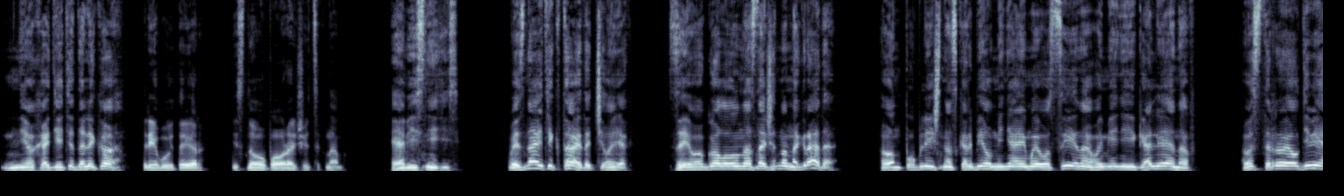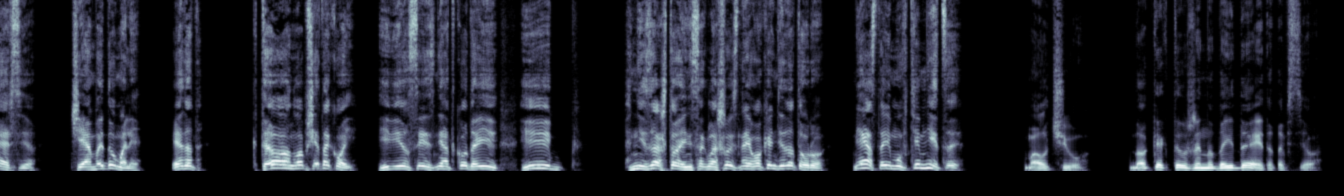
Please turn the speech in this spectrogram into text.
«Не уходите далеко», — требует Эр и снова поворачивается к нам. «И объяснитесь. Вы знаете, кто этот человек? За его голову назначена награда. Он публично оскорбил меня и моего сына в имени Галенов, Устроил диверсию. Чем вы думали? Этот... Кто он вообще такой? Явился из ниоткуда и... и... Ни за что я не соглашусь на его кандидатуру. Место ему в темнице. Молчу. Но как-то уже надоедает это все.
